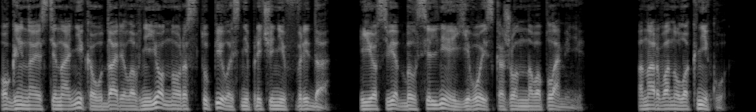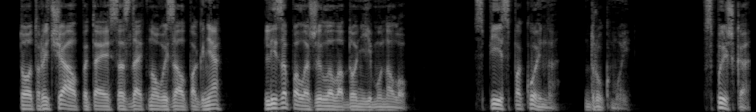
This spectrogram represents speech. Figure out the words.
Огненная стена Ника ударила в нее, но расступилась, не причинив вреда. Ее свет был сильнее его искаженного пламени. Она рванула к Нику. Тот рычал, пытаясь создать новый залп огня. Лиза положила ладонь ему на лоб. «Спи спокойно, друг мой». Вспышка,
